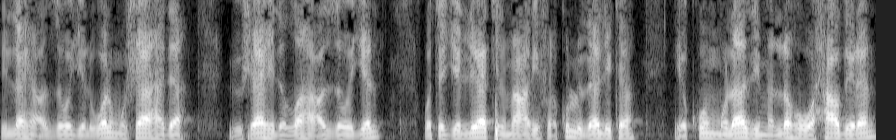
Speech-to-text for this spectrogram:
لله عز وجل والمشاهدة. يشاهد الله عز وجل وتجليات المعرفة. كل ذلك يكون ملازما له وحاضرا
